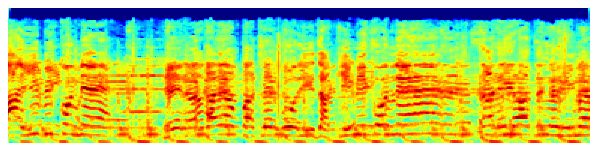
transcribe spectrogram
आई भी कोने। तेरा गाया पाछे गोरी जाकी भी कोने। सारी रात गई मैं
